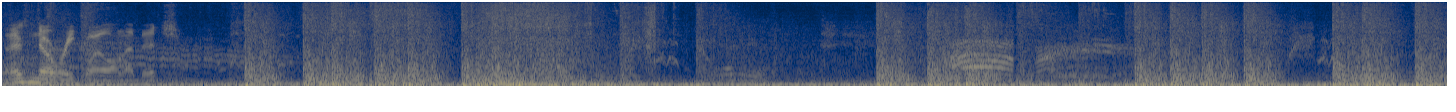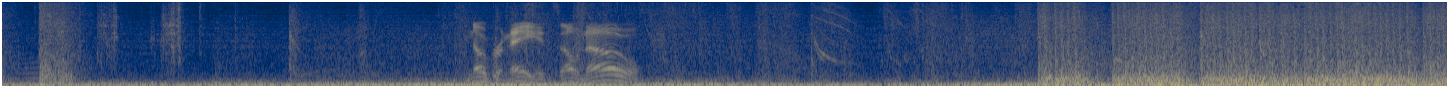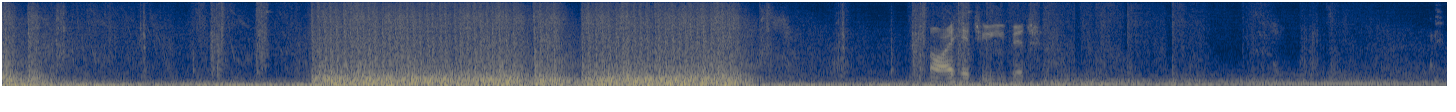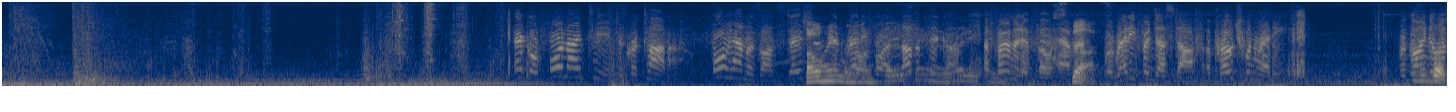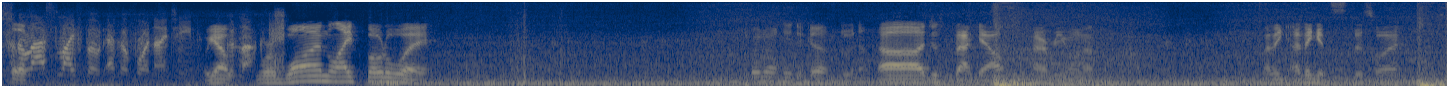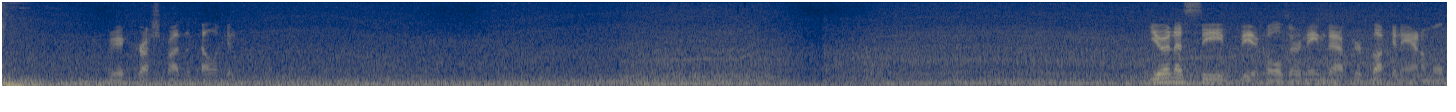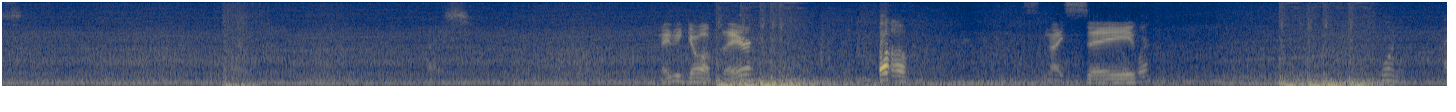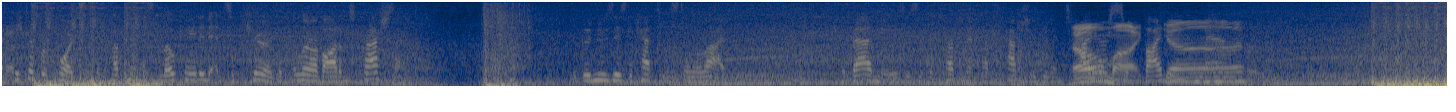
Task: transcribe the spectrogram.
And There's no recoil on that bitch. I hit you, you bitch. Echo 419 to Cortana. Four hammers on station four and ready for station, another pickup. Affirmative, Foehammer. Stuff. We're ready for dust off. Approach when ready. We're going to look for the last lifeboat, Echo 419. We got, We're one lifeboat away. Where do I need to go? Do you know? Uh, just back out, however you wanna. I think I think it's this way. We get crushed by the pelican. UNSC vehicles are named after fucking animals. Nice. Maybe go up there. Uh oh. Nice save. Warning. I picked up reports that the Covenant has located and secured the Pillar of Autumn's crash site. The good news is the captain is still alive. The bad news is that the Covenant have captured the entire Oh my surviving God. command crew.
